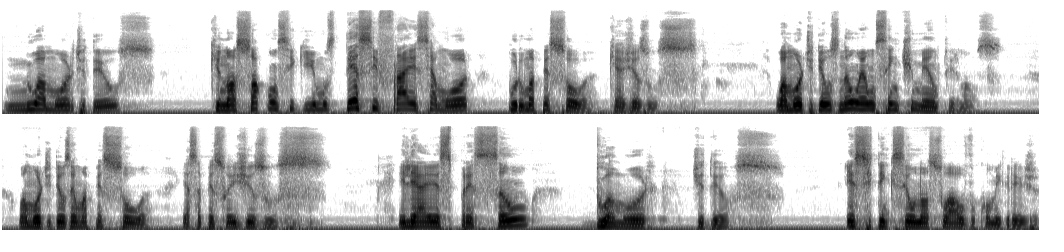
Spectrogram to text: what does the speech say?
no amor de Deus, que nós só conseguimos decifrar esse amor por uma pessoa, que é Jesus. O amor de Deus não é um sentimento, irmãos. O amor de Deus é uma pessoa, e essa pessoa é Jesus. Ele é a expressão do amor de Deus. Esse tem que ser o nosso alvo como igreja.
